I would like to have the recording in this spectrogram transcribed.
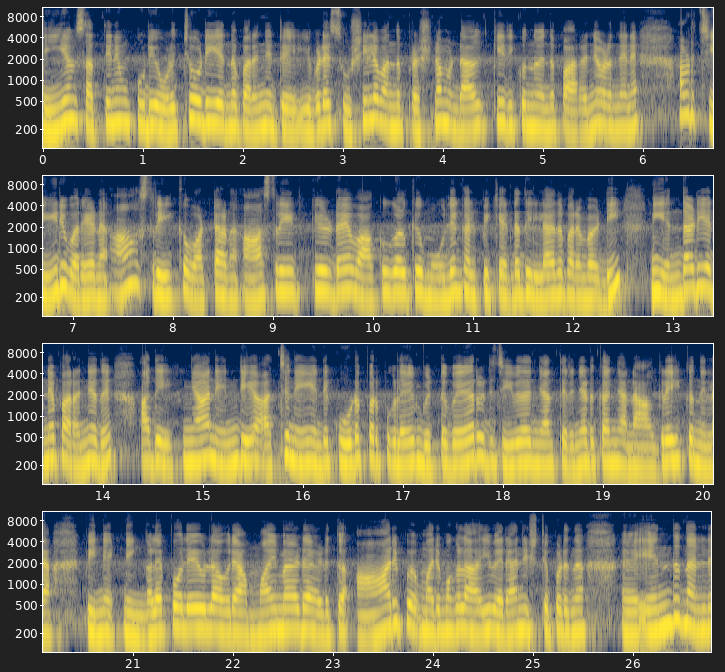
നീയും സത്യനും കൂടി ഒളിച്ചോടി എന്ന് പറഞ്ഞിട്ട് ഇവിടെ സുശീല വന്ന് പ്രശ്നമുണ്ടാക്കിയിരിക്കുന്നു എന്ന് പറഞ്ഞ ഉടനെ അവിടെ ചീരി പറയാണ് ആ സ്ത്രീക്ക് വട്ടാണ് ആ സ്ത്രീയുടെ വാക്കുകൾക്ക് മൂല്യം കൽപ്പിക്കേണ്ടതില്ല എന്ന് പറയുമ്പോൾ ഡി നീ എന്താടി എന്നെ പറഞ്ഞത്? അതെ ഞാൻ എന്റെ അച്ഛനെയും എന്റെ കൂടപ്പിറപ്പുകളെയും വിട്ട് വേറൊരു ജീവിതം ഞാൻ തിരഞ്ഞെടുക്കാൻ ഞാൻ ആഗ്രഹിക്കുന്നില്ല. പിന്നെ നിങ്ങളെപ്പോലെയുള്ള ഒരു അമ്മായിമ്മയുടെ അടുത്ത് ആര് മരുമകളായി വരാൻ ഇഷ്ടപ്പെടുന്ന? എന്ത് നല്ല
